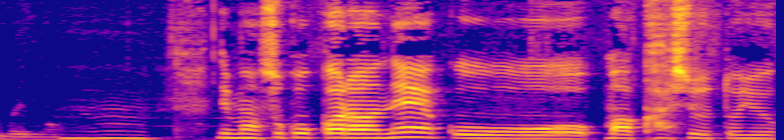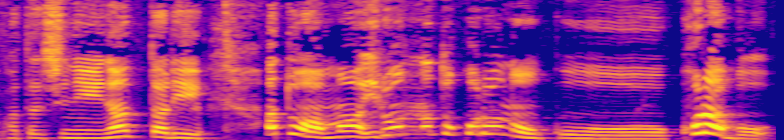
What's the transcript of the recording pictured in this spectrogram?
思います。で、まあそこからね、こう、まあ歌手という形になったり、あとはまあいろんなところのこう、コラボ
